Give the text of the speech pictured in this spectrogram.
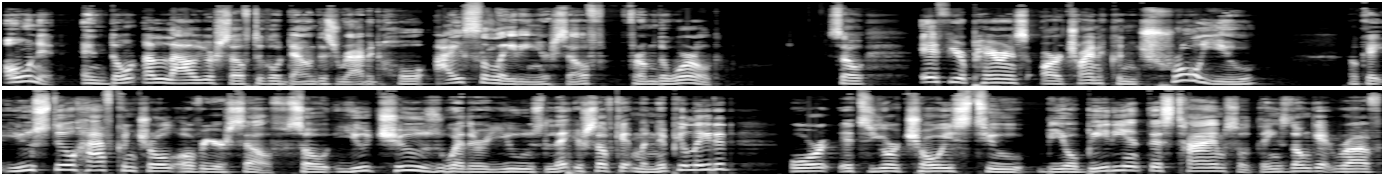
own it and don't allow yourself to go down this rabbit hole, isolating yourself from the world. So if your parents are trying to control you, okay, you still have control over yourself. So you choose whether you let yourself get manipulated or it's your choice to be obedient this time so things don't get rough.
